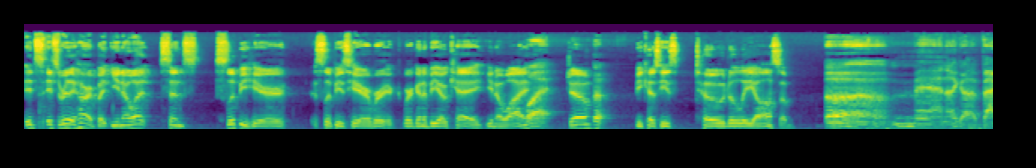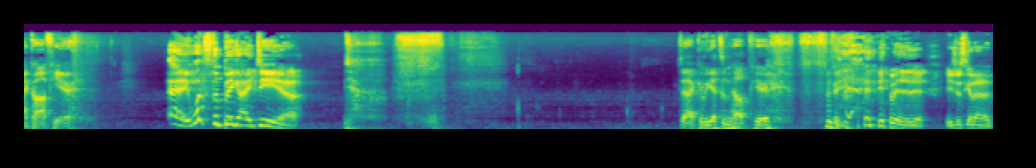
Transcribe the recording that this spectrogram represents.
It's it's really hard, but you know what? Since Slippy here, Slippy's here, we're we're gonna be okay. You know why, What? Joe? Uh, Because he's totally awesome. uh, man, I gotta back off here. Hey, what's the big idea? Zach, can we get some help here? he's just gonna.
